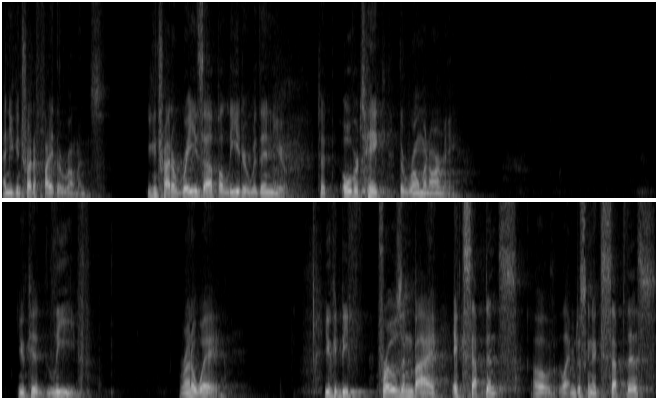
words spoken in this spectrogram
and you can try to fight the Romans. You can try to raise up a leader within you to overtake the Roman army. You could leave, run away. You could be frozen by acceptance. Oh, I'm just going to accept this.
